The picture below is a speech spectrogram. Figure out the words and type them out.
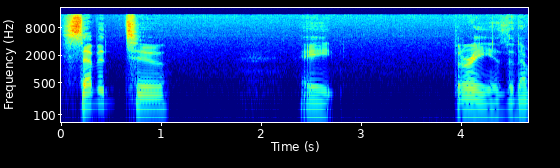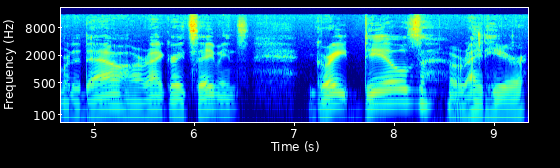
7283 is the number to dial. All right, great savings great deals right here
